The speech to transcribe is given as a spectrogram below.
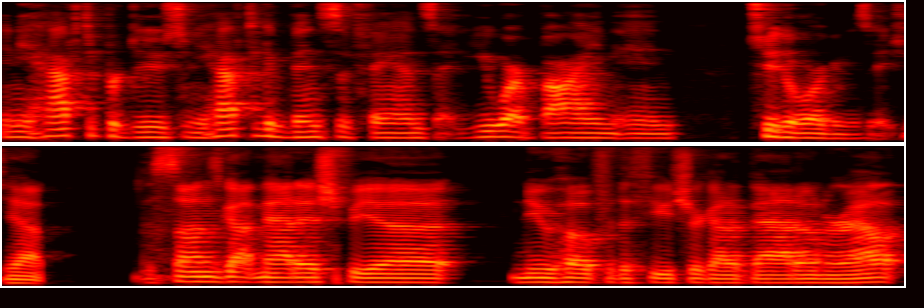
and you have to produce and you have to convince the fans that you are buying in to the organization. Yeah. the Suns got Matt Ishbia, new hope for the future, got a bad owner out.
